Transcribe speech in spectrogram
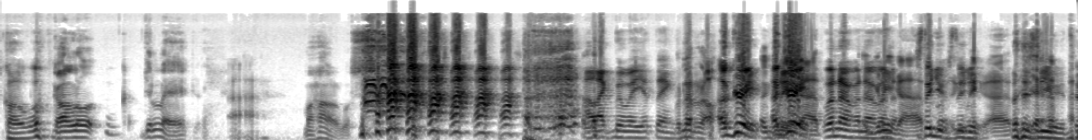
Kalau gua- Kalau jelek, ah, mahal bos. I like the way you think. Bener dong. Agree, Agree, agree. kan? Benar, benar, Agree, benar. kan? Setuju, setuju. Agree, kan? Setuju Iya. itu.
